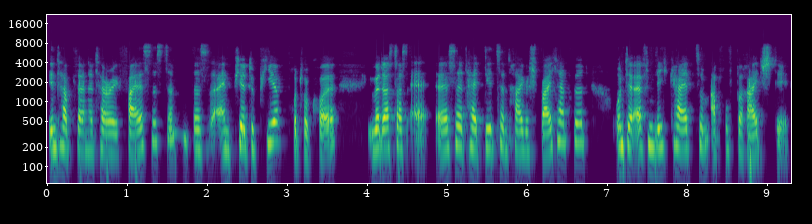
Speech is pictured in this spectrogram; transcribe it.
Interplanetary File System. Das ist ein Peer-to-Peer-Protokoll, über das das Asset halt dezentral gespeichert wird und der Öffentlichkeit zum Abruf bereitsteht.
